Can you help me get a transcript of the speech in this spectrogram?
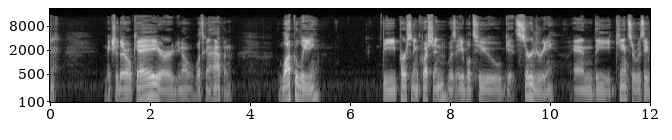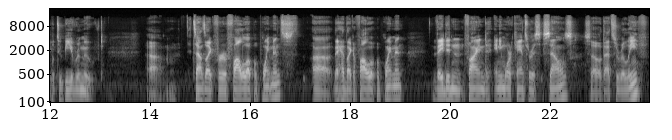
make sure they're okay or, you know, what's going to happen. Luckily, the person in question was able to get surgery and the cancer was able to be removed. Um, it sounds like for follow up appointments, uh, they had like a follow up appointment. They didn't find any more cancerous cells, so that's a relief.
